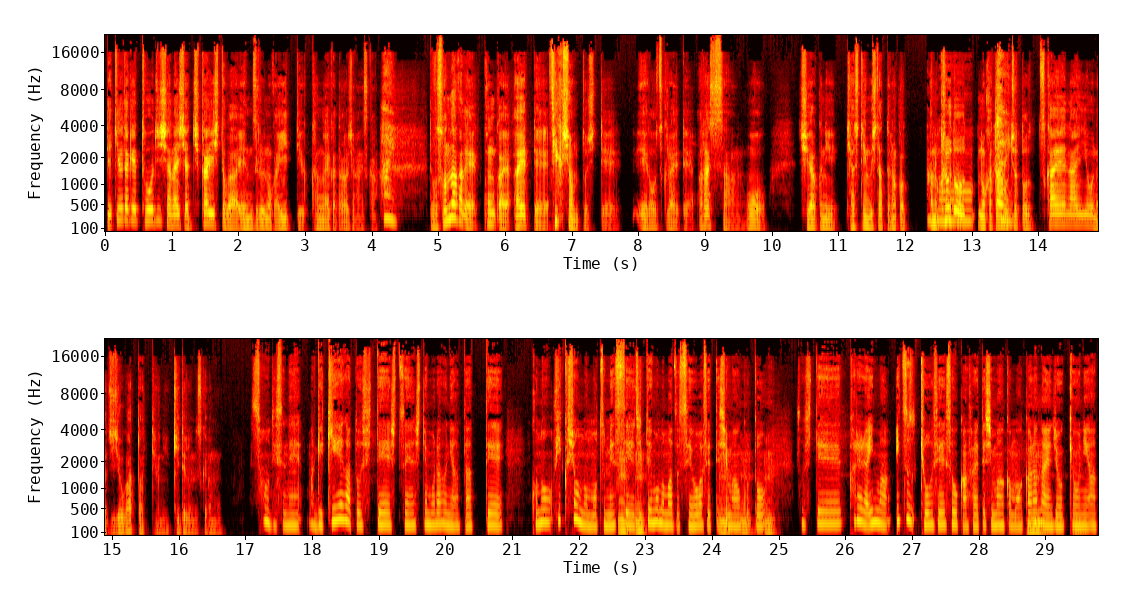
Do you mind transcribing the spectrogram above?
できるだけ当事者ないしは近い人が演ずるのがいいっていう考え方があるじゃないですか。はいでもその中で今回あえてフィクションとして映画を作られて嵐さんを主役にキャスティングしたってなんかあのクルドの方をちょっと使えないような事情があったっていうふうに聞いてるんですけども。そうですね、まあ、劇映画として出演してもらうにあたってこのフィクションの持つメッセーうんうん。ジというものをまず背負わせてしまうこと、んんん。そして彼ら今いつ強制送還されてしまうかもわからない状況にあっ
